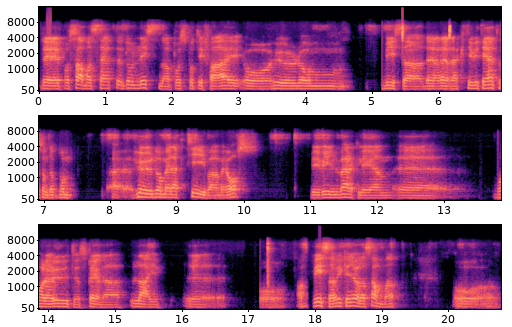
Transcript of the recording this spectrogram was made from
det är på samma sätt de lyssnar på Spotify och hur de visar den här aktiviteten som de, de eh, hur de är aktiva med oss. Vi vill verkligen eh, vara ute och spela live eh, och ja, visa vi kan göra samma. Och,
